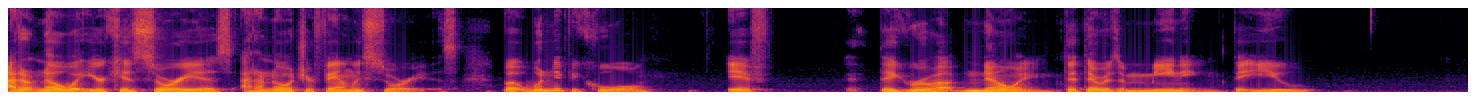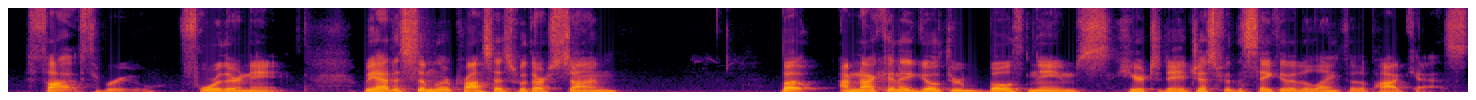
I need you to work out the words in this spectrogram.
I don't know what your kid's story is. I don't know what your family's story is. But wouldn't it be cool if they grew up knowing that there was a meaning that you thought through for their name? We had a similar process with our son, but I'm not going to go through both names here today just for the sake of the length of the podcast.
